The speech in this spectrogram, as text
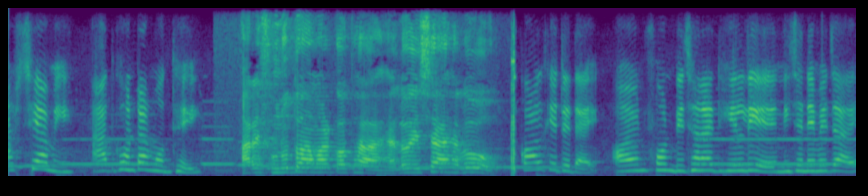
আসছি আমি আধ ঘণ্টার মধ্যেই। আরে শুনো তো আমার কথা। হ্যালো এশা হ্যালো। কল কেটে দেয়। অয়ন ফোন বিছানায় ঢিল দিয়ে নিচে নেমে যায়।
